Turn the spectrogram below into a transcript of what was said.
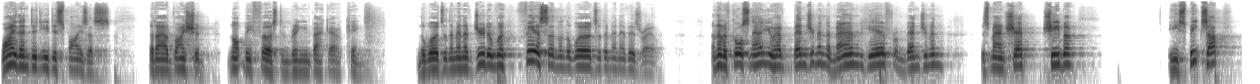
Why then did ye despise us that our advice should not be first in bringing back our king? And the words of the men of Judah were fiercer than the words of the men of Israel. And then, of course, now you have Benjamin, a man here from Benjamin, this man Sheba. He speaks up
